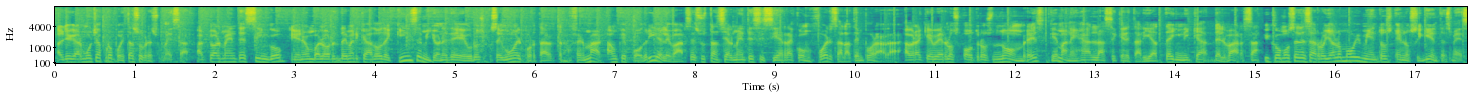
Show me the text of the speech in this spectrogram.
al llegar muchas propuestas sobre su mesa. Actualmente Singo tiene un valor de mercado de 15 millones de euros según el portal Transfermarkt, aunque podría elevarse sustancialmente si cierra con fuerza la temporada. Habrá que ver los otros nombres que maneja la Secretaría Técnica del Barça y cómo se desarrollan los movimientos en los siguientes meses.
